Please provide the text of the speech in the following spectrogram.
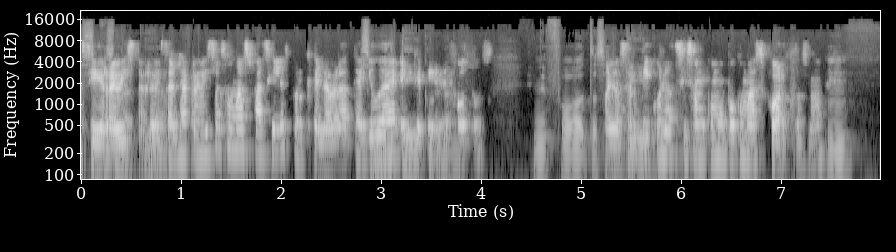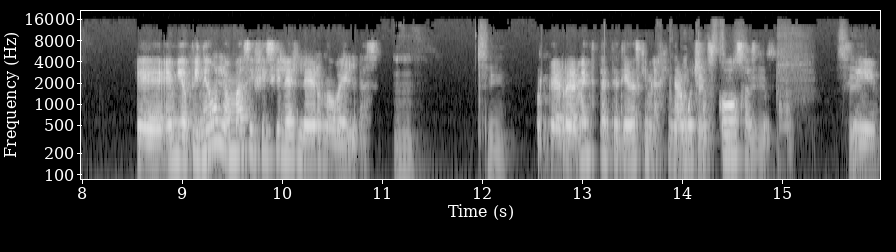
sí, revistas. Las revistas son más fáciles porque la verdad te ayuda el que tiene fotos. Tiene fotos. O los artículos sí son como un poco más cortos, ¿no? Mm. Eh, en mi opinión, lo más difícil es leer novelas. Sí porque realmente te tienes que imaginar muchas cosas. Sí.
